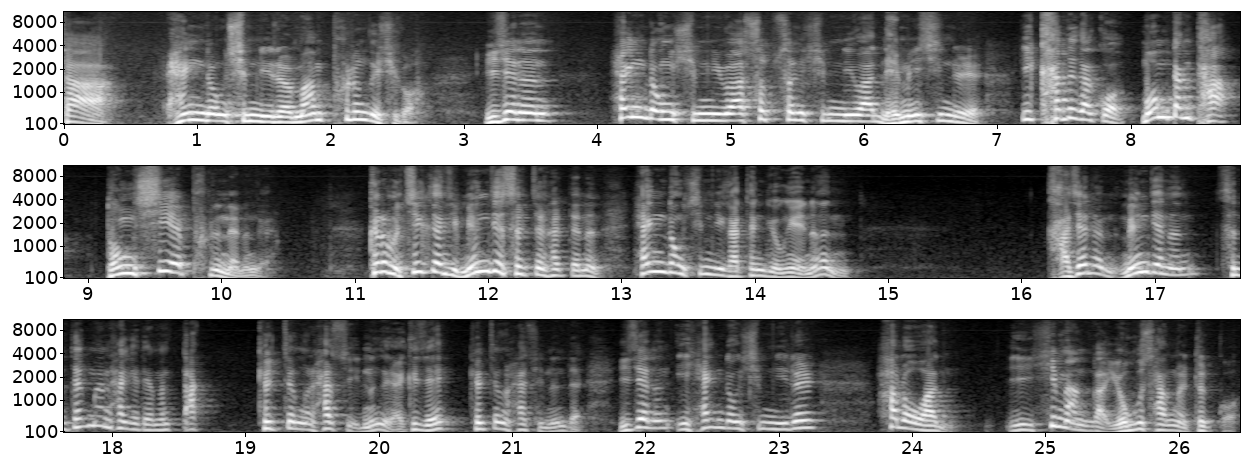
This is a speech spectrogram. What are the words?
자, 행동 심리를만 푸는 것이고, 이제는 행동 심리와 습성 심리와 내면 심리를 이 카드 갖고 몽땅 다 동시에 풀어내는 거예요. 그러면 지금까지 명제 설정할 때는 행동 심리 같은 경우에는 가제는 명제는 선택만 하게 되면 딱 결정을 할 수 있는 거야. 그제? 결정을 할 수 있는데 이제는 이 행동 심리를 하루한 이 희망과 요구사항을 듣고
